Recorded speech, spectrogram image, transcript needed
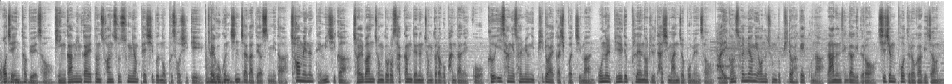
어제 인터뷰에서 긴가민가 했던 선수 숙련 패시브 노프 소식이 결국은 진짜가 되었습니다. 처음에는 데미지가 절반 정도로 삭감되는 정도라고 판단했고 그 이상의 설명이 필요할까 싶었지만 오늘 빌드 플래너를 다시 만져보면서 아 이건 설명이 어느 정도 필요하겠구나 라는 생각이 들어 시즌4 들어가기 전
